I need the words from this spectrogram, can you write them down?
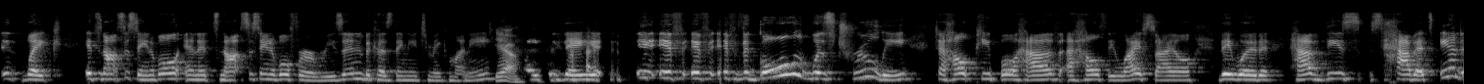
it like it's not sustainable and it's not sustainable for a reason because they need to make money. Yeah. Like they if if if the goal was truly to help people have a healthy lifestyle they would have these habits and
